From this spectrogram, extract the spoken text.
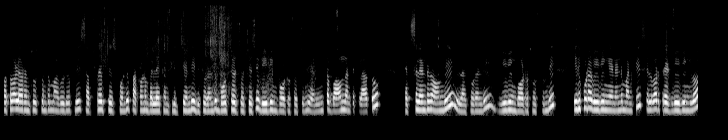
కొత్త వాళ్ళు ఎవరైనా చూస్తుంటే మా వీడియో ప్లీజ్ సబ్స్క్రైబ్ చేసుకోండి. పక్కన బెల్ ఐకాన్ క్లిక్ చేయండి. ఇది చూడండి బోత్ సైడ్స్ వచ్చేసి వీవింగ్ బార్డర్స్ వచ్చింది. ఎంత బాగుందంటే క్లాత్. ఎక్సలెంట్గా ఉంది. ఇలా చూడండి వీవింగ్ బార్డర్స్ వస్తుంది. ఇది కూడా వీవింగ్ ఏనండి. మనకి సిల్వర్ థ్రెడ్ వీవింగ్లో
